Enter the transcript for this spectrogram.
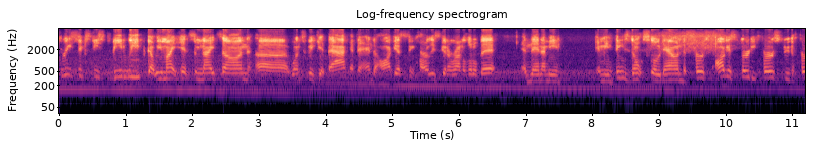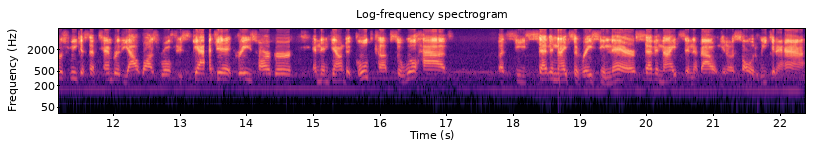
360 speed week that we might hit some nights on uh, once we get back at the end of August, and Carly's going to run a little bit, and then I mean, I mean things don't slow down. The first August 31st through the first week of September, the Outlaws roll through Skagit, Grays Harbor, and then down to Gold Cup. So we'll have let's see, seven nights of racing there, seven nights in about you know a solid week and a half.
